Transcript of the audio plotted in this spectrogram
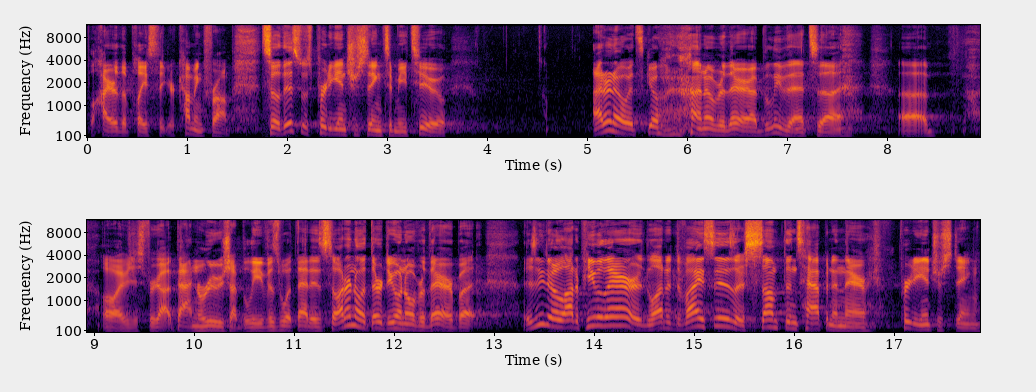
the higher the place that you're coming from. So this was pretty interesting to me too. I don't know what's going on over there. I believe that's, uh, uh, oh, I just forgot, Baton Rouge, I believe is what that is. So I don't know what they're doing over there, but there's either a lot of people there or a lot of devices or something's happening there. Pretty interesting.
